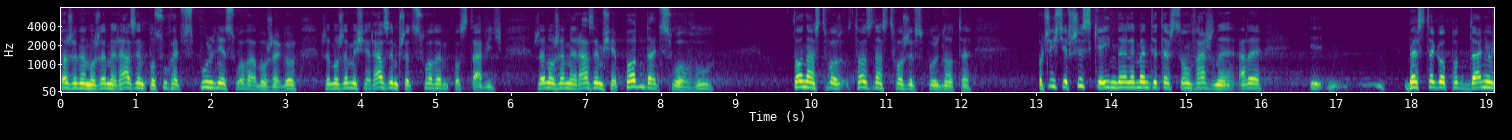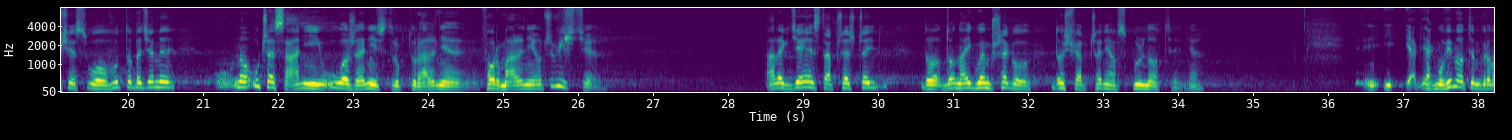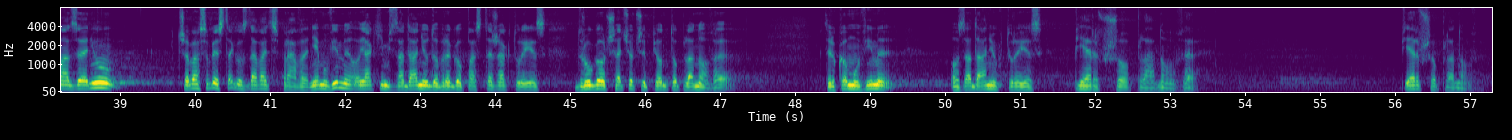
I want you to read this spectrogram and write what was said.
To, że my możemy razem posłuchać wspólnie Słowa Bożego, że możemy się razem przed Słowem postawić, że możemy razem się poddać Słowu, to, nas, to z nas tworzy wspólnotę. Oczywiście wszystkie inne elementy też są ważne, ale bez tego poddaniu się Słowu to będziemy no, uczesani, ułożeni strukturalnie, formalnie, oczywiście. Ale gdzie jest ta przestrzeń do, do najgłębszego doświadczenia wspólnoty? Nie? I jak, jak mówimy o tym gromadzeniu, trzeba sobie z tego zdawać sprawę. Nie mówimy o jakimś zadaniu dobrego pasterza, które jest drugo, trzecio czy piątoplanowe, tylko mówimy o zadaniu, które jest pierwszoplanowe. Pierwszoplanowe.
